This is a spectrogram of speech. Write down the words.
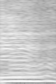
you.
